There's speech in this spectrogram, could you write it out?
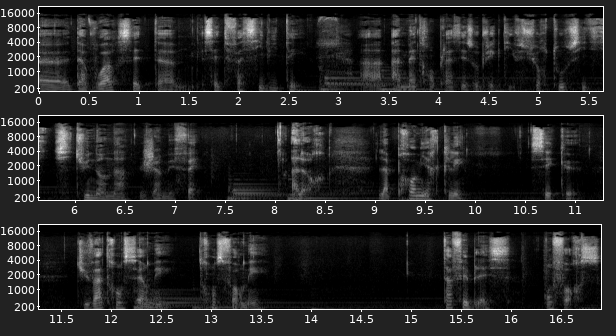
euh, d'avoir cette, euh, cette facilité à, mettre en place des objectifs, surtout si, si tu n'en as jamais fait. Alors, la première clé, c'est que tu vas transformer, transformer ta faiblesse en force.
